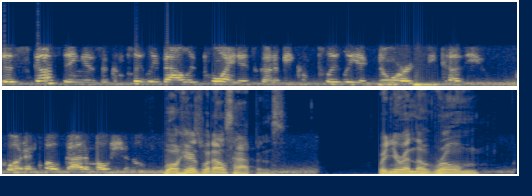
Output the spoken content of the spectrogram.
discussing is a completely valid point, it's going to be completely ignored because you quote unquote got emotional. Well, here's what else happens when you're in the room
